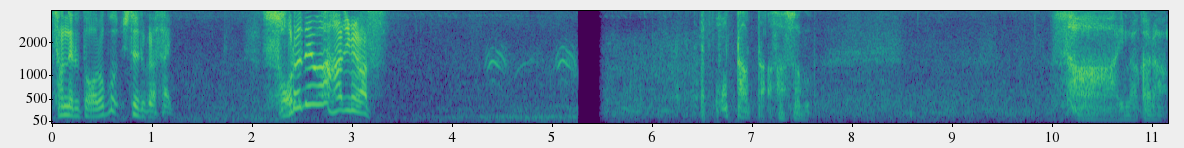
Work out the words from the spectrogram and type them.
チャンネル登録しておいてください。それでは始めます。おったおった早速。さあ今から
